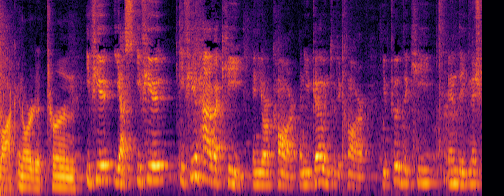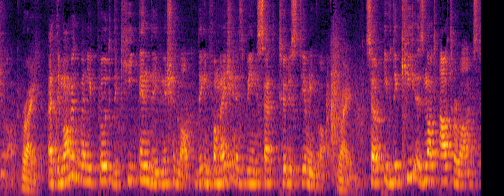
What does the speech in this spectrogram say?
lock in order to turn. If you yes, if you if you have a key in your car and you go into the car, you put the key in the ignition lock. Right. At the moment when you put the key in the ignition lock, the information is being set to the steering lock. Right. So if the key is not authorized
